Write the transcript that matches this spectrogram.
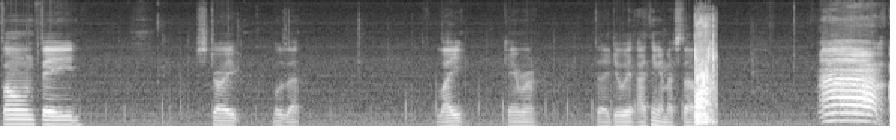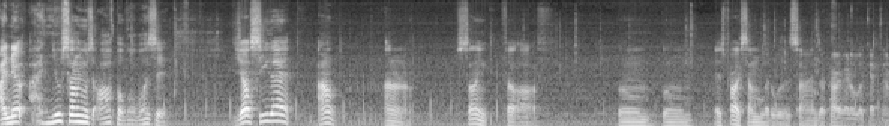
phone, fade, stripe. What was that? Light, camera. Did I do it? I think I messed up. Ah! I knew I knew something was off, but what was it? Did y'all see that? I don't I don't know. Something fell off. Boom, boom. There's probably some little with the signs. I probably gotta look at them.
